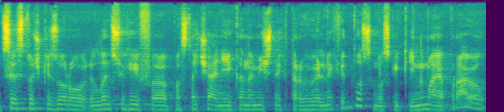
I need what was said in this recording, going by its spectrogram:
це з точки зору ланцюгів постачання економічних торговельних відносин, оскільки немає правил,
